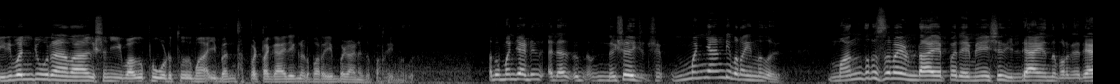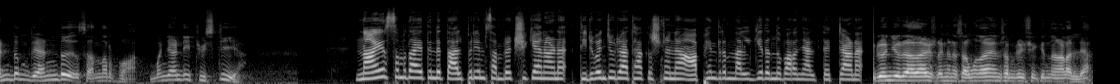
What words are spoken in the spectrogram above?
തിരുവഞ്ചൂർ രാധാകൃഷ്ണൻ ഈ വകുപ്പ് കൊടുത്തതുമായി ബന്ധപ്പെട്ട കാര്യങ്ങൾ പറയുമ്പോഴാണ് ഇത് പറയുന്നത്. അത് ഉമ്മൻചാണ്ടി അല്ല നിഷേധിച്ചു. പക്ഷേ ഉമ്മൻചാണ്ടി പറയുന്നത് മന്ത്രിസഭ ഉണ്ടായപ്പോൾ രമേശ് ഇല്ല എന്ന് പറഞ്ഞു. രണ്ടും രണ്ട് സന്ദർഭമാണ്. ഉമ്മൻചാണ്ടി ട്വിസ്റ്റ് ചെയ്യുക നായർ സമുദായത്തിന്റെ താല്പര്യം സംരക്ഷിക്കാനാണ് തിരുവഞ്ചൂർ രാധാകൃഷ്ണന് ആഭ്യന്തരം നൽകിയതെന്ന് പറഞ്ഞാൽ തെറ്റാണ്. തിരുവഞ്ചൂർ രാധാകൃഷ്ണൻ അങ്ങനെ സമുദായം സംരക്ഷിക്കുന്ന ആളല്ല.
